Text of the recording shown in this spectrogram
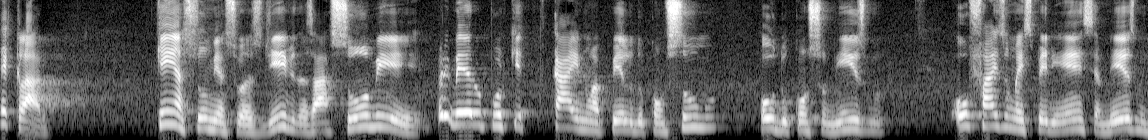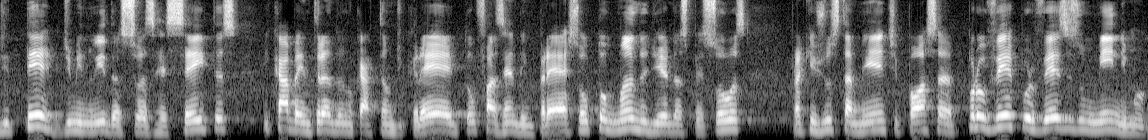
É claro, quem assume as suas dívidas, assume primeiro porque cai no apelo do consumo, ou do consumismo, ou faz uma experiência mesmo de ter diminuído as suas receitas e acaba entrando no cartão de crédito, ou fazendo empréstimo, ou tomando dinheiro das pessoas para que justamente possa prover por vezes o um mínimo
